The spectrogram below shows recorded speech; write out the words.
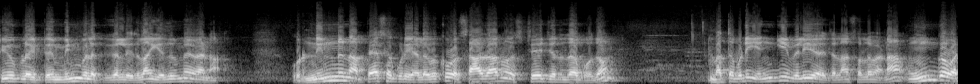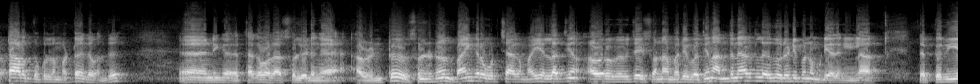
டியூப் லைட்டு மின் விளக்குகள் இதெல்லாம் எதுவுமே வேணாம். ஒரு நின்று நான் பேசக்கூடிய அளவுக்கு ஒரு சாதாரண ஒரு ஸ்டேஜ் இருந்தால் போதும். மற்றபடி எங்கேயும் வெளியே இதெல்லாம் சொல்ல வேணாம். உங்கள் வட்டாரத்துக்குள்ளே மட்டும் இதை வந்து நீங்கள் தகவலாக சொல்லிடுங்க அப்படின்ட்டு சொல்லிட்டு பயங்கர உற்சாகமாகி எல்லாத்தையும் அவர் விஜய் சொன்ன மாதிரி பார்த்தீங்கன்னா அந்த நேரத்தில் எதுவும் ரெடி பண்ண முடியாது இல்லைங்களா இந்த பெரிய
